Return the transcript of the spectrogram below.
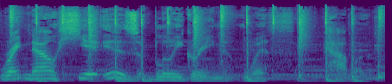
Right now, here is Bluey Green with Carbo.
